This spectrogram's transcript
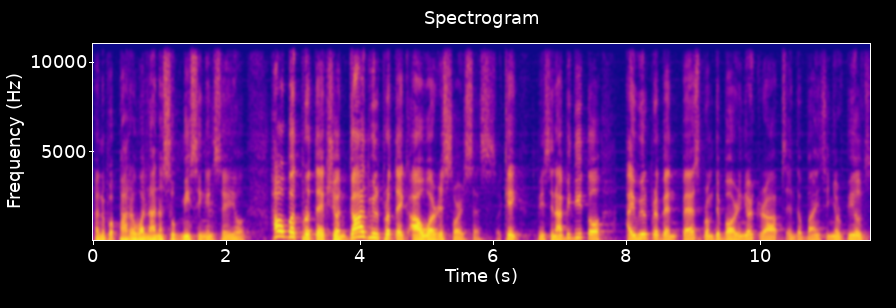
Ano po, para wala nang sumisingil sa iyo. How about protection? God will protect our resources. Okay, may sinabi dito, I will prevent pests from devouring your crops and the vines in your fields.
